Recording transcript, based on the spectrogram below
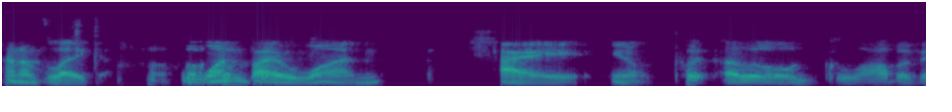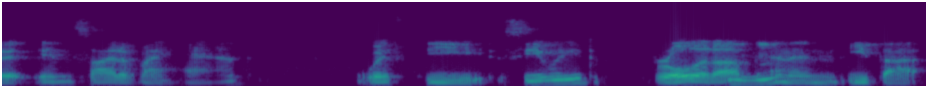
kind of like one by one. I, you know, put a little glob of it inside of my hand with the seaweed, roll it up, mm-hmm. and then eat that.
